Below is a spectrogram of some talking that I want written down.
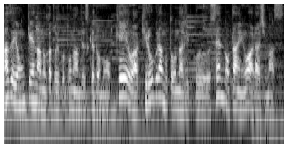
なぜ 4K なのかということなんですけども K はキログラムと同じく1000の単位を表します。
